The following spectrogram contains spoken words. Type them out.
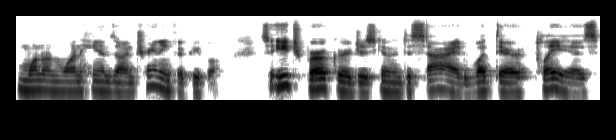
one on one hands on training for people. So each brokerage is going to decide what their play is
